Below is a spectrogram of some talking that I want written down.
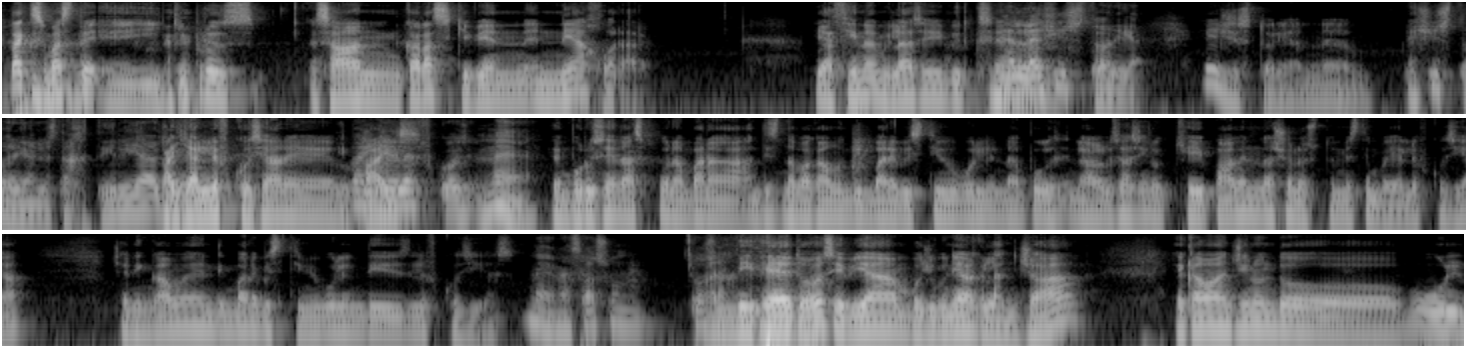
Εντάξει, είμαστε, ε, η Κύπρος σαν κατασκευή είναι είναι νέα χώρα. ρε. Η Αθήνα μιλάς υπήρξε... Ναι, αλλά έχει ιστορία. Έχει ιστορία, ναι. Έχει ιστορία και στα κτίρια. και- Παγιά Λευκοσία ε, Η πάεις. Παγιά Λευκοσία. Ναι. Δεν μπορούσε να, ας πούμε, να πάει να- αντί να πάμε την Πανεπιστήμιο Πόλη να, πω, να λέω σας είναι οκ, πάμε να σιωνιστούμε στην Παγιά Λευκοσία και την κάνουμε την Πανεπιστήμιο Πόλη της Λευκοσίας. Ναι, να σάσουν τόσα Αντιθέτως, επειδή από εκεί που είναι η Αγλαντζά, έκαναν εκείνον το, ουλ-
